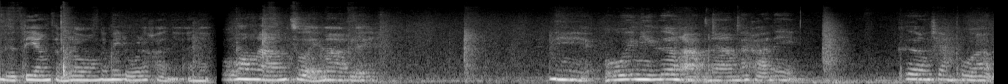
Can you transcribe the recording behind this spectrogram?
หรือเตียงสำรองก็ไม่รู้แล้วค่ะเนี่ยอันเนี้ยห้องน้ำสวยมากเลย นี่โอ้ยมีเครื่องอาบน้ำนะคะนี่ เครื่องแชมพูอาบ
